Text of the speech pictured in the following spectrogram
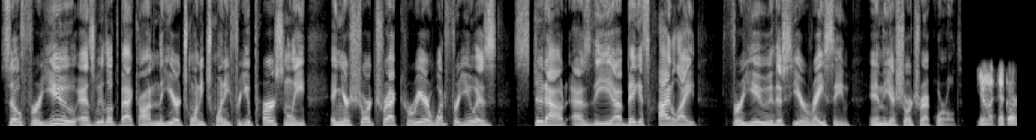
So, for you, as we look back on the year 2020, for you personally in your short track career, what for you has stood out as the uh, biggest highlight for you this year racing in the uh, short track world? You know, I think our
